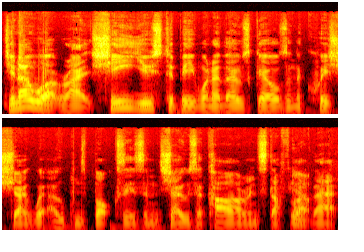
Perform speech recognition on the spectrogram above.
Do you know what? Right, she used to be one of those girls in the quiz show where opens boxes and shows a car and stuff like Yeah. that.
